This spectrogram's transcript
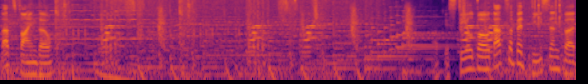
That's fine though. Okay, steel bow. That's a bit decent, but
